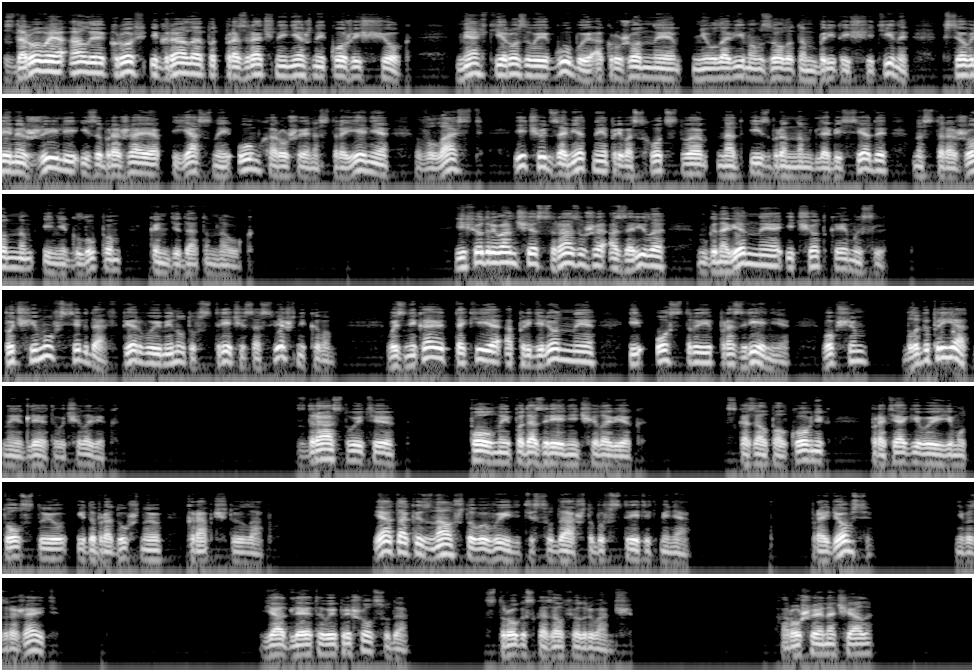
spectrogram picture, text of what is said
Здоровая алая кровь играла под прозрачной нежной кожей щек. Мягкие розовые губы, окруженные неуловимым золотом бритой щетины, все время жили, изображая ясный ум, хорошее настроение, власть и чуть заметное превосходство над избранным для беседы, настороженным и неглупым кандидатом наук. И Федор Ивановича сразу же озарила мгновенная и четкая мысль. Почему всегда в первую минуту встречи со Свешниковым возникают такие определенные и острые прозрения, в общем, благоприятные для этого человека? «Здравствуйте, полный подозрений человек», — сказал полковник, протягивая ему толстую и добродушную крапчатую лапу. «Я так и знал, что вы выйдете сюда, чтобы встретить меня. Пройдемся? Не возражаете?» Я для этого и пришел сюда, — строго сказал Федор Иванович. Хорошее начало.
